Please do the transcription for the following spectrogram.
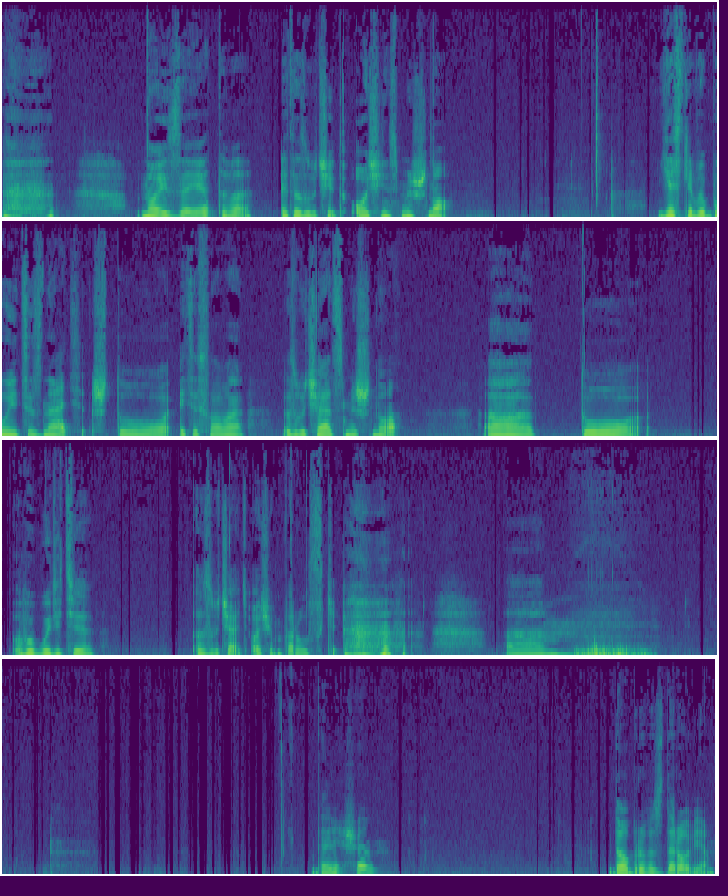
Но из-за этого это звучит очень смешно. Если вы будете знать, что эти слова звучат смешно, а, то вы будете звучать очень по-русски. Дальше. Доброго здоровья.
